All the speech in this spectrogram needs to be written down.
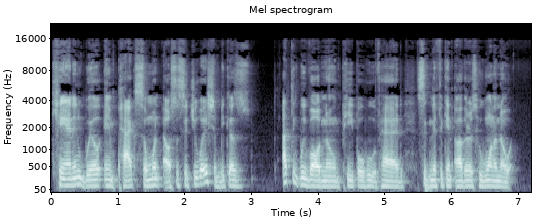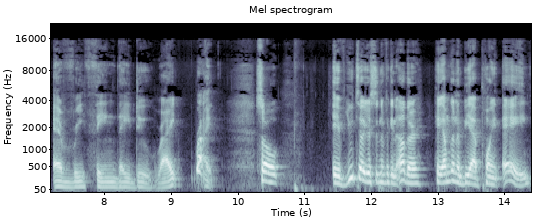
can and will impact someone else's situation because I think we've all known people who have had significant others who want to know everything they do, right? Right. So if you tell your significant other, hey, I'm going to be at point A,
